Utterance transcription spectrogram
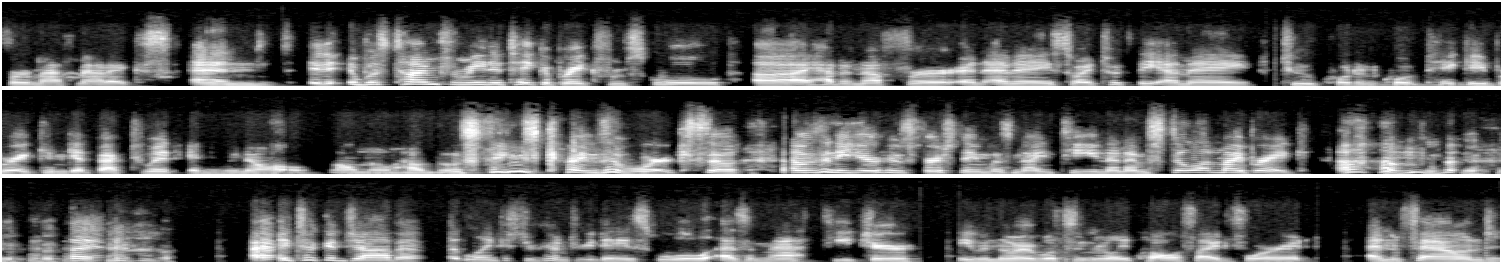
for mathematics. And it, it was time for me to take a break from school. Uh, I had enough for an MA, so I took the MA to quote unquote take a break and get back to it. And we know all know how those things kinds of work. So I was in a year whose first name was 19, and I'm still on my break. Um, but I took a job at Lancaster Country Day School as a math teacher, even though I wasn't really qualified for it, and found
